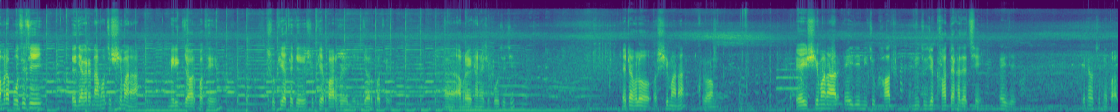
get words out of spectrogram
আমরা পৌঁছেছি এই জায়গাটার নাম হচ্ছে সীমানা। মিরিক যাওয়ার পথে, সুখিয়া থেকে সুখিয়া পার হয়ে মিরিক যাওয়ার পথে আমরা এখানে এসে পৌঁছেছি। এটা হলো সীমানা এবং এই সীমানার এই যে নিচু খাদ, নিচু যে খাদ দেখা যাচ্ছে, এই যে, এটা হচ্ছে নেপাল।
